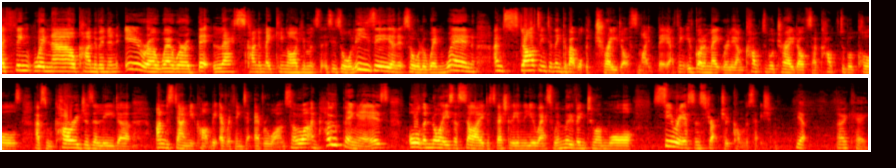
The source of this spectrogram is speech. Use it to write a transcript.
I think we're now kind of in an era where we're a bit less kind of making arguments that this is all easy and it's all a win win and starting to think about what the trade offs might be. I think you've got to make really uncomfortable trade offs, uncomfortable calls, have some courage as a leader, understand you can't be everything to everyone. So what I'm hoping is, all the noise aside, especially in the US, we're moving to a more serious and structured conversation. Yeah. Okay.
